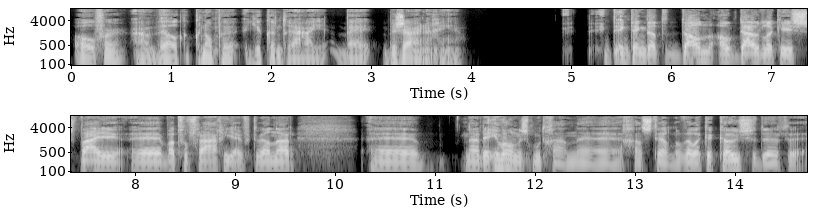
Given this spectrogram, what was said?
over aan welke knoppen je kunt draaien bij bezuinigingen. Ik, ik denk dat dan ook duidelijk is waar je, uh, wat voor vragen je eventueel naar uh, naar de inwoners moet gaan, uh, gaan stellen. Of welke keuze er,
